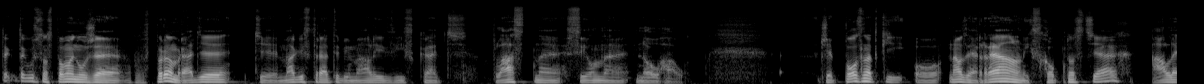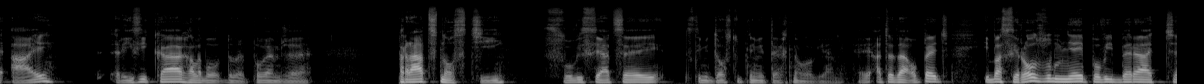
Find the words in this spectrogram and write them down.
Tak, tak už som spomenul, že v prvom rade tie magistráty by mali získať vlastné silné know-how. Čiže poznatky o naozaj reálnych schopnostiach, ale aj rizikách, alebo dobre poviem, že prácnosti súvisiacej s tými dostupnými technológiami. Hej. A teda opäť iba si rozumnej povyberať, e,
